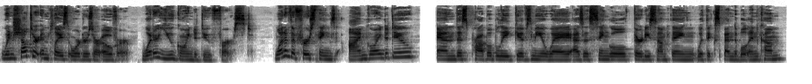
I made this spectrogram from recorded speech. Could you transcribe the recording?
When shelter in place orders are over, what are you going to do first? One of the first things I'm going to do, and this probably gives me away as a single 30 something with expendable income,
